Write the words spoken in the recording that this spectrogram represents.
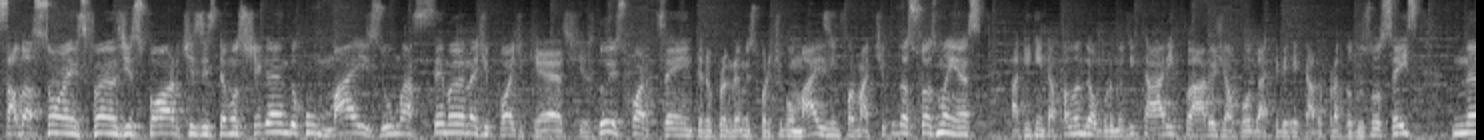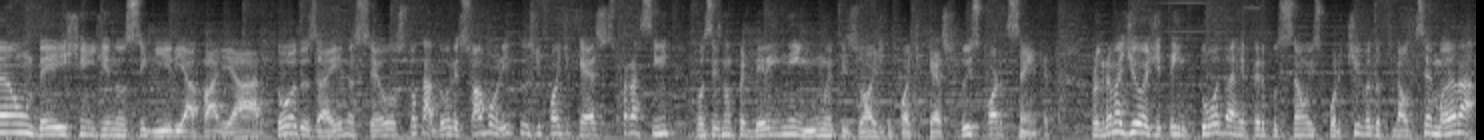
Saudações, fãs de esportes! Estamos chegando com mais uma semana de podcasts do Sport Center, o programa esportivo mais informativo das suas manhãs. Aqui quem está falando é o Bruno Vicari. Claro, já vou dar aquele recado para todos vocês. Não deixem de nos seguir e avaliar todos aí nos seus tocadores favoritos de podcasts, para assim vocês não perderem nenhum episódio do podcast do Sport Center. O programa de hoje tem toda a repercussão esportiva do final de semana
